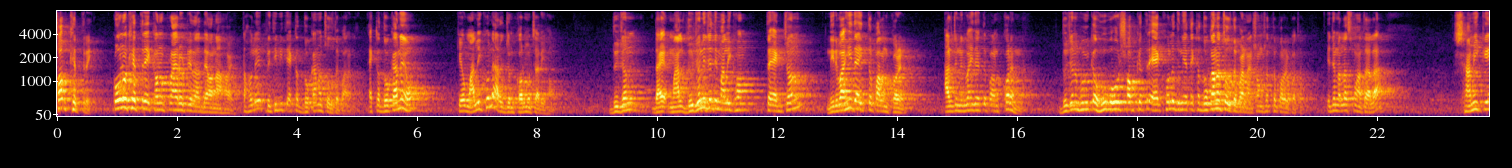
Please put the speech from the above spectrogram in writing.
সব ক্ষেত্রে, কোনো ক্ষেত্রে কোনো প্রায়োরিটি দেওয়া না হয়, তাহলে পৃথিবীতে একটা দোকানও চলতে পারে না। একটা দোকানেও কেউ মালিক হলে আরেকজন কর্মচারী হন। দুজন মাল দুজনই যদি মালিক হন, তো একজন নির্বাহী দায়িত্ব পালন করেন। আরেকজন নির্বাহী দায়িত্ব পালন করেন না, দুজনের ভূমিকা হুবহু সব ক্ষেত্রে এক হলে দুনিয়াতে একটা দোকানও চলতে পারে না, সংসার তো পরের কথা। এই জন্য আল্লাহ সুমাতালা স্বামীকে,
